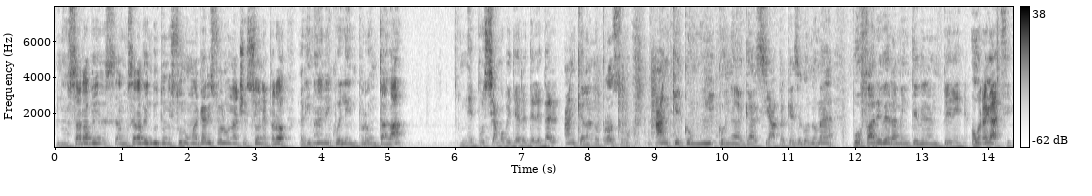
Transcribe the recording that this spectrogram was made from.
non sarà, non sarà venduto nessuno, magari solo una cessione, però rimane quella impronta là. Ne possiamo vedere delle belle anche l'anno prossimo, anche con, con Garcia, perché secondo me può fare veramente, veramente bene. Oh ragazzi,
